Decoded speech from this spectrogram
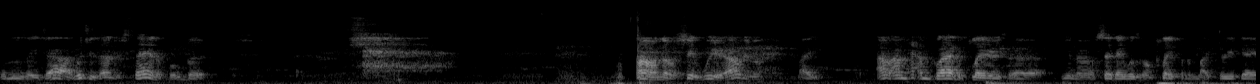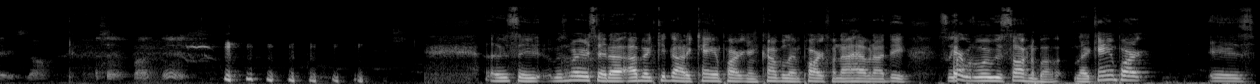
to lose their job, which is understandable. But I don't know, shit weird. I don't even like. I'm I'm, I'm glad the players, uh, you know, said they was gonna play for them like three days. So I said, fuck this. Let me see. Ms. Murray said, uh, I've been kicked out of Cain Park and Cumberland Park for not having ID. So that was what we was talking about. Like, Cain Park is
